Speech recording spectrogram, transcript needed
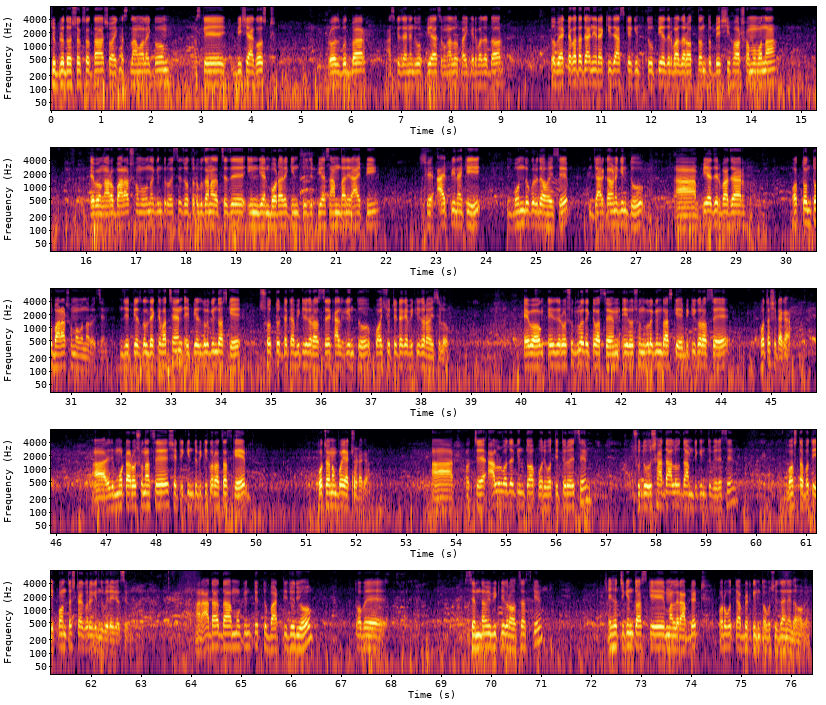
সুপ্রিয় দর্শক শ্রোতা, সবাইকে আসসালামু আলাইকুম। আজকে বিশে আগস্ট, রোজ বুধবার। আজকে জানিয়ে দেবো পেঁয়াজ এবং আলুর পাইকারি বাজার দর। তবে একটা কথা জানিয়ে রাখি যে, আজকে কিন্তু পেঁয়াজের বাজার অত্যন্ত বেশি হওয়ার সম্ভাবনা এবং আরও বাড়ার সম্ভাবনা কিন্তু রয়েছে। যতটুকু জানা যাচ্ছে যে, ইন্ডিয়ান বর্ডারে কিন্তু যে পেঁয়াজ আমদানির আইপি, সে আইপি নাকি বন্ধ করে দেওয়া হয়েছে। যার কারণে কিন্তু পেঁয়াজের বাজার অত্যন্ত বাড়ার সম্ভাবনা রয়েছে। যে পেঁয়াজগুলো দেখতে পাচ্ছেন, এই পেঁয়াজগুলো কিন্তু আজকে সত্তর টাকা বিক্রি করা হচ্ছে, কালকে কিন্তু পঁয়ষট্টি টাকা বিক্রি করা হয়েছিল। এবং এই যে রসুনগুলো দেখতে পাচ্ছেন, এই রসুনগুলো কিন্তু আজকে বিক্রি করা হচ্ছে পঁচাশি টাকা। আর এই যে মোটা রসুন আছে, সেটি কিন্তু বিক্রি করা হচ্ছে আজকে পঁচানব্বই, একশো টাকা। আর হচ্ছে আলুর বাজার কিন্তু অপরিবর্তিত রয়েছে। শুধু সাদা আলুর দামটি কিন্তু বেড়েছে। বস্তা প্রতি পঞ্চাশ টাকা করে কিন্তু বেড়ে গেছে। আর আদার দামও কিন্তু একটু বাড়তি যদিও, তবে সেম দামে বিক্রি করা হচ্ছে আজকে। এই হচ্ছে কিন্তু আজকে মালের আপডেট পরবর্তী আপডেট কিন্তু অবশ্যই জানিয়ে দেওয়া হবে।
